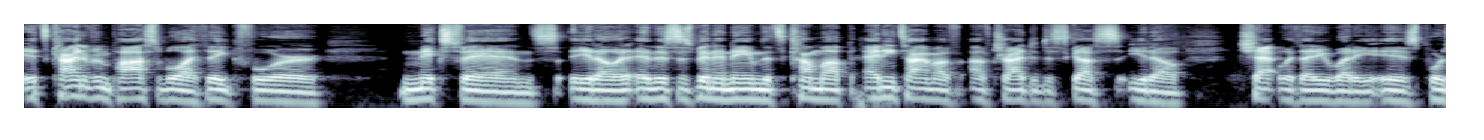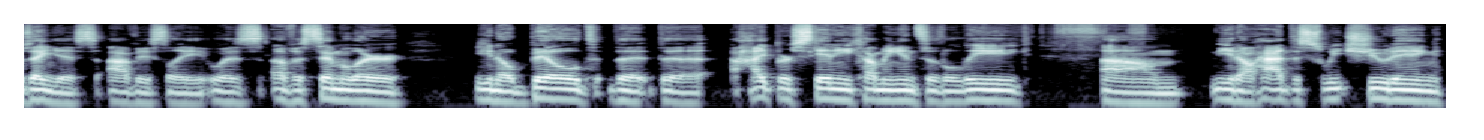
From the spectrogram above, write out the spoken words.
it's kind of impossible, I think, for Knicks fans, you know, and this has been a name that's come up anytime I've, I've tried to discuss, you know, chat with anybody is Porzingis, obviously, was of a similar you know, build the the hyper skinny coming into the league. Um, you know, had the sweet shooting,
